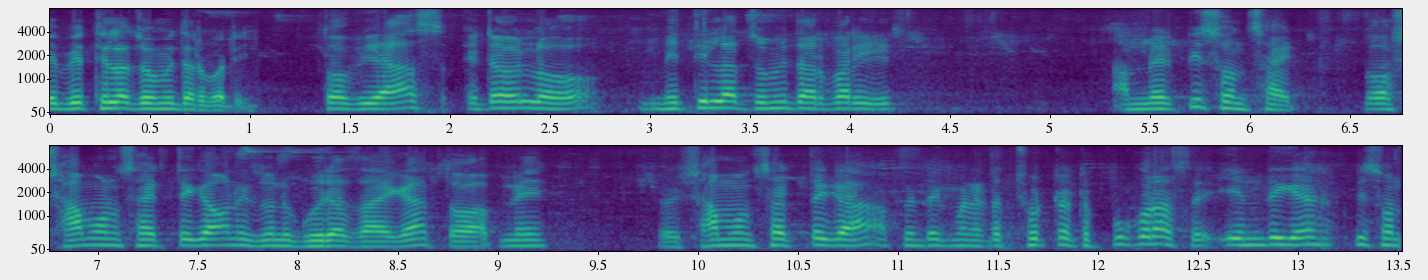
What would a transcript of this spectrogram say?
এই বেতিলা জমিদার বাড়ি। তো বিয়াস এটা হলো মিথিলা জমিদার বাড়ির আপনার পিছন সাইড তো সামন সাইড থেকে অনেকজনে ঘুরা জায়গা, তো আপনি ওই সামন সাইড থেকে আপনি দেখবেন একটা ছোট্ট একটা পুকুর আছে, এন দিকে পিছন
